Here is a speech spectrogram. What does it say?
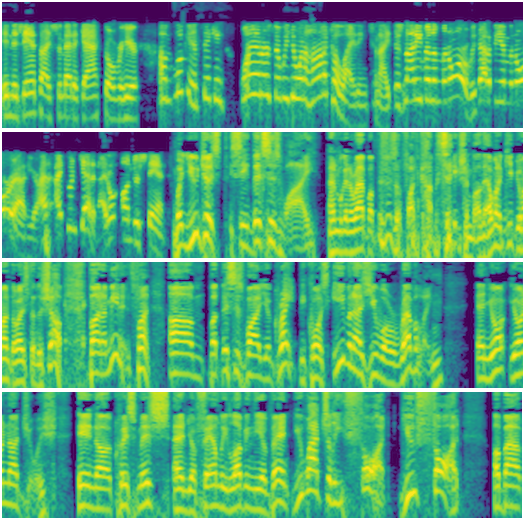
in this anti-Semitic act over here, I'm looking and thinking, why on earth are we doing a Hanukkah lighting tonight? There's not even a menorah. We got to be a menorah out here. I, I couldn't get it. I don't understand. But you just see, this is why, and we're going to wrap up. This was a fun conversation, brother. I want to keep you on the rest of the show, but I mean it. It's fun. Um, but this is why you're great because even as you were reveling, and you're you're not Jewish in uh, Christmas and your family loving the event, you actually thought you thought about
